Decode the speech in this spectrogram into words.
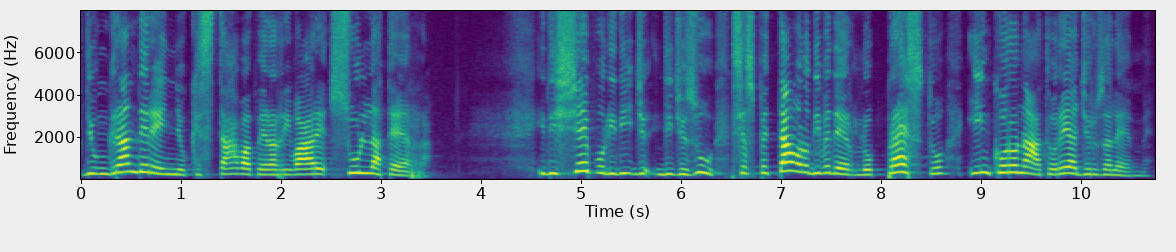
di un grande regno che stava per arrivare sulla terra. I discepoli di, di Gesù si aspettavano di vederlo presto incoronato re a Gerusalemme,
